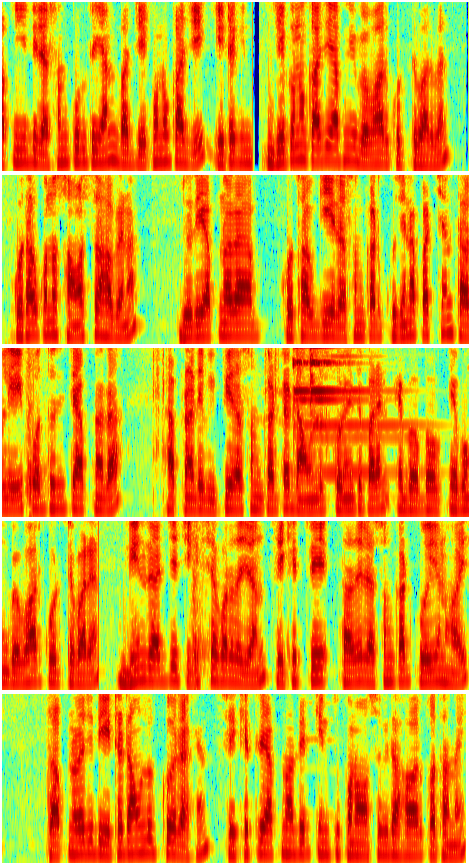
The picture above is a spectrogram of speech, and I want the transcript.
আপনি যদি রেশন তুলতে যান বা যে কোনো কাজে, এটা কিন্তু যে কোনো কাজে আপনি ব্যবহার করতে পারবেন। কোথাও কোনো সমস্যা হবে না। যদি আপনারা কোথাও গিয়ে রেশন কার্ড খুঁজে না পাচ্ছেন, তাহলে এই পদ্ধতিতে আপনারা আপনাদের বিপি রেশন কার্ডটা ডাউনলোড করে নিতে পারেন এবং- ব্যবহার করতে পারেন। ভিন রাজ্যে চিকিৎসা করাতে যান, সেক্ষেত্রে তাদের রেশন কার্ড প্রয়োজন হয়। তো আপনারা যদি এটা ডাউনলোড করে রাখেন, সেক্ষেত্রে আপনাদের কিন্তু কোনো অসুবিধা হওয়ার কথা নয়।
